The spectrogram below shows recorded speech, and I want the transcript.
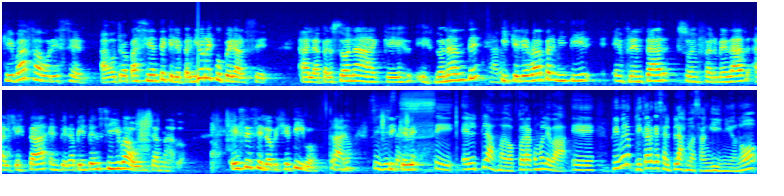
que va a favorecer a otro paciente que le permitió recuperarse a la persona que es, donante y que le va a permitir enfrentar su enfermedad al que está en terapia intensiva o internado. Ese es el objetivo. Claro. Sí, sí, sí, el plasma, doctora, ¿cómo le va? Eh, primero explicar qué es el plasma sanguíneo, ¿no?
